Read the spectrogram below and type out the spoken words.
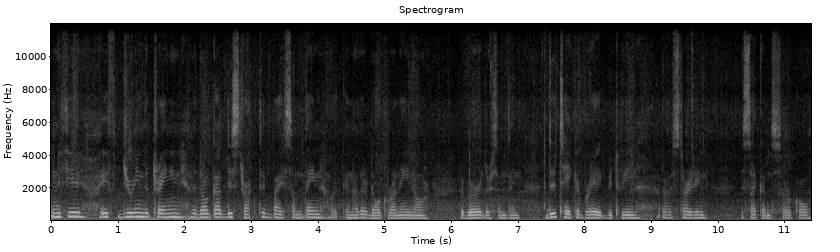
And if you, if during the training the dog got distracted by something like another dog running or a bird or something, do take a break between uh, starting the second circle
